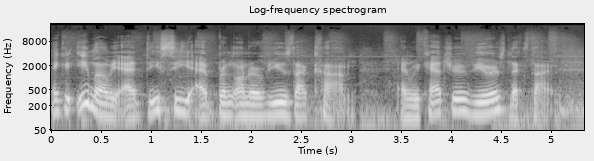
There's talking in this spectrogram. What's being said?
And you can email me at dc at bringonreviews.com. And we catch your viewers next time.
